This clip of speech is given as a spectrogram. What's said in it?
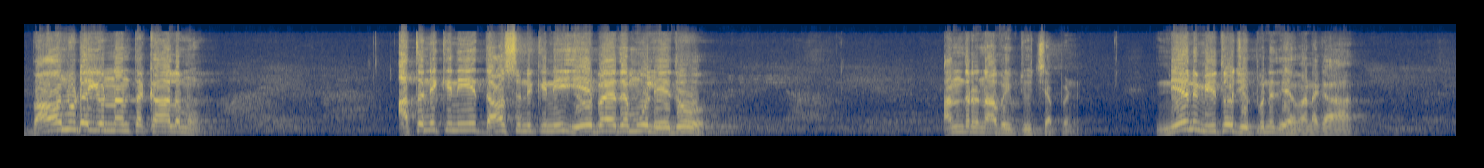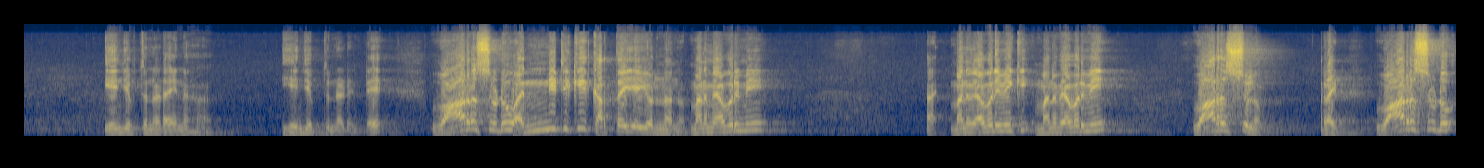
బాలుడై ఉన్నంత కాలము. అతనికిని దాసునికిని ఏ భేదము లేదు. అందరూ నా వైపు చూసి చెప్పండి. నేను మీతో చెప్పున్నది ఏమనగా ఏం చెప్తున్నాడు ఆయన? ఏం చెప్తున్నాడంటే వారసుడు అన్నిటికీ కర్త అయ్యి ఉన్నాను. మనం ఎవరిమి మనం ఎవరిమికి మనం ఎవరిమి వారసులం. రైట్. వారసుడు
